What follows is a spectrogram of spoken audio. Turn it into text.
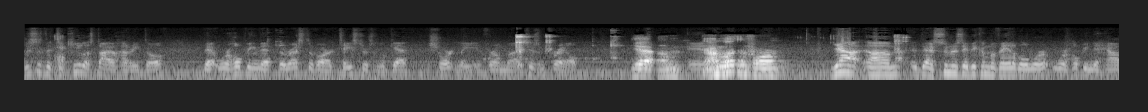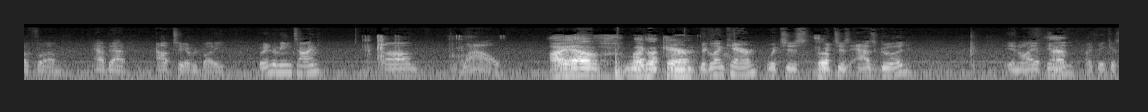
this is the tequila style jarrito that we're hoping that the rest of our tasters will get shortly from uh, Chisholm Trail. Yeah, um, I'm looking for them. Yeah, um, as soon as they become available, we're, we're hoping to have um, have that out to everybody. But in the meantime, um, wow, I have my Glencairn. the Glencairn, which is So- which is as good, in my opinion. I think it's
